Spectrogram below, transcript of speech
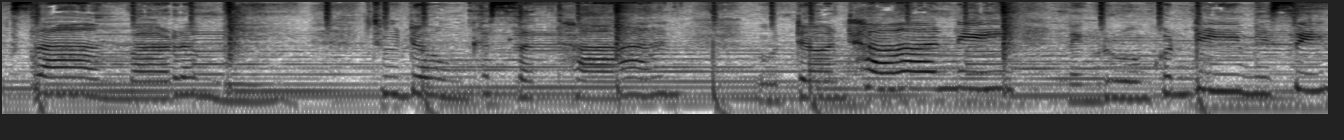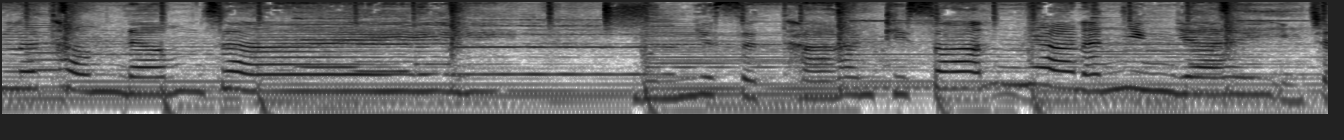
กสร้างบารมี ทุดงคสถาน อุดรธานีแหล่งรวมคนดีมีศีลและธรรมนำใจ บุญยสถานที่สร้างงานอันยิ่งใหญ่ยังจ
